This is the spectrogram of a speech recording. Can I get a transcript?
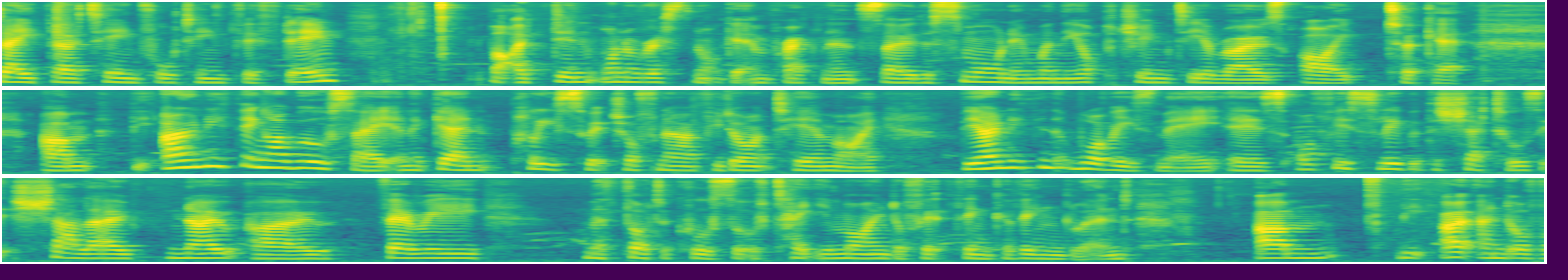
Day 13, 14, 15 but I didn't want to risk not getting pregnant. So this morning, when the opportunity arose, I took it. Um, the only thing I will say, and again, please switch off now if you don't want TMI. The only thing that worries me is obviously with the Shettles, it's shallow, no O, very methodical, sort of take your mind off it, think of England. Um, the uh, and of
